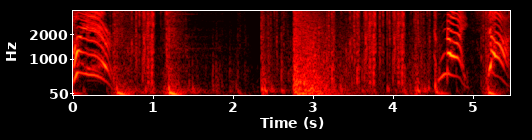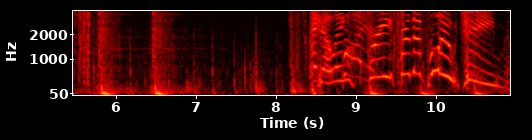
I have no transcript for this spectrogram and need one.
Clear! Nice shot! Killing spree for the blue team!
